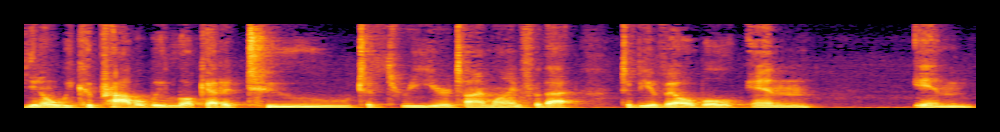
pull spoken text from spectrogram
you know, we could probably look at a two to three year timeline for that to be available in in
